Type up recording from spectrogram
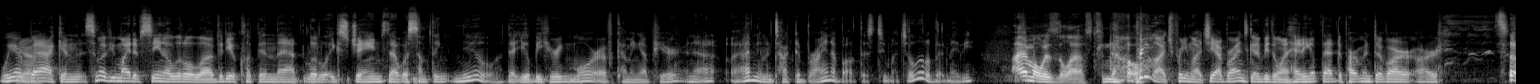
We are Yeah. back, and some of you might have seen a little uh, video clip in that little exchange. That was something new that you'll be hearing more of coming up here. And I, I haven't even talked to Brian about this too much. A little bit, maybe. I'm always the last to know. Pretty much, pretty much. Yeah, Brian's going to be the one heading up that department of our our. so,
